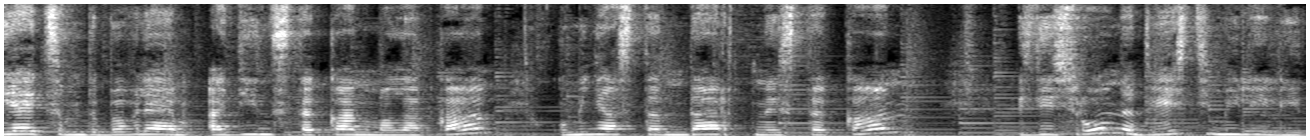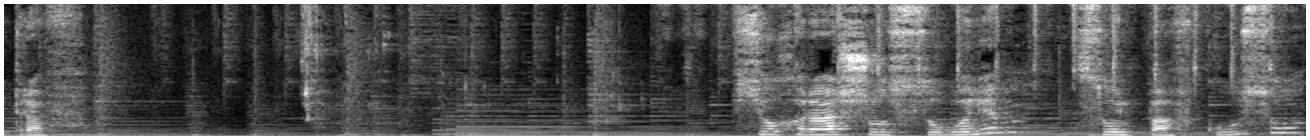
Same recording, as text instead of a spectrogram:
Яйцам добавляем 1 стакан молока. У меня стандартный стакан, здесь ровно 200 миллилитров. Все хорошо солим, соль по вкусу.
